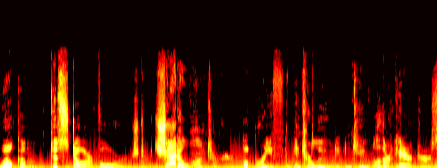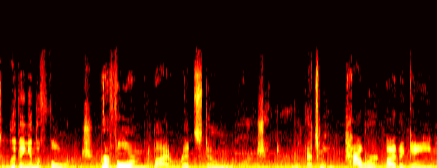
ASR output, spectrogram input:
Welcome to Starforged Shadow Hunter, a brief interlude into other characters living in the Forge, performed by Redstone Archender. That's me. Powered by the game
